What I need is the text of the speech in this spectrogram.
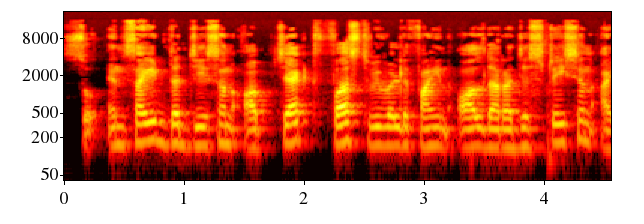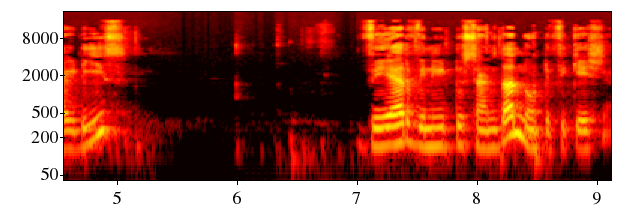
So inside the JSON object, first we will define all the registration IDs where we need to send the notification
